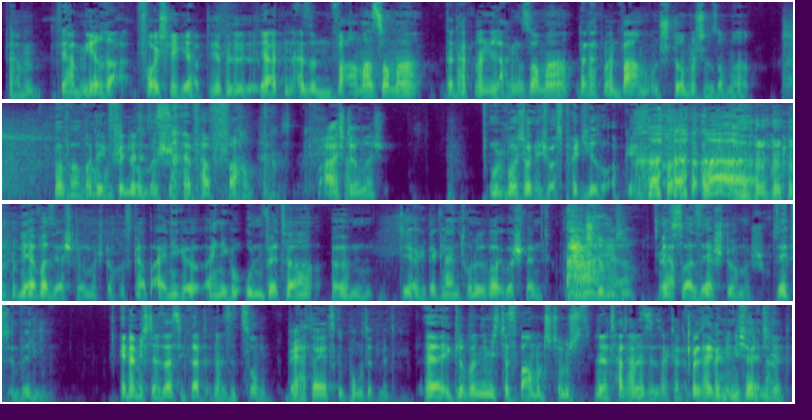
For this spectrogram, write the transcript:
Wir haben, wir haben mehrere Vorschläge gehabt. Ja, bitte. Wir hatten also einen warmer Sommer, dann hat man einen langen Sommer, dann hat man einen warmen und stürmischen Sommer. Er war Und warm ich finde, das stürmisch. ist einfach warm. War er stürmisch? Und ich weiß ja nicht, was bei dir so abging. nee, er war sehr stürmisch doch. Es gab einige, einige Unwetter. Ähm, der, der Gleimtunnel war überschwemmt. Ah, stimmt. Ja. Es war sehr stürmisch, selbst in Berlin. Erinnere mich, da saß ich gerade in der Sitzung. Wer hat da jetzt gepunktet mit? Äh, ich glaube nämlich, dass warm und stürmisch in der Tat Hannes gesagt hat, aber das habe ich Kann mir ich nicht notiert.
